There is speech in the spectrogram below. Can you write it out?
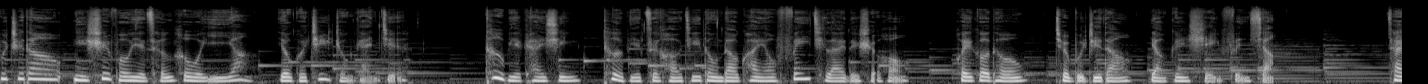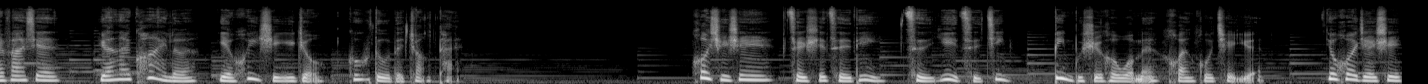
不知道你是否也曾和我一样有过这种感觉，特别开心、特别自豪、激动到快要飞起来的时候，回过头却不知道要跟谁分享，才发现原来快乐也会是一种孤独的状态。或许是此时此地、此遇此境，并不适合我们欢呼雀跃。又或者是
